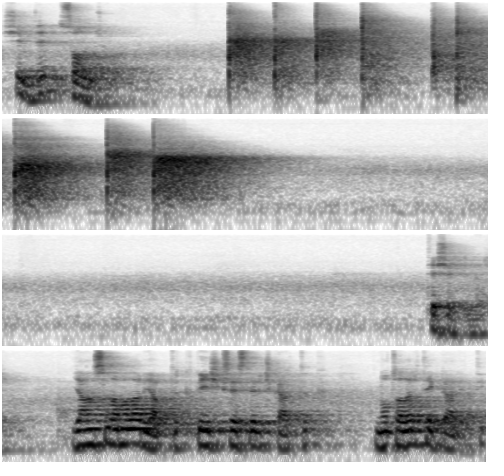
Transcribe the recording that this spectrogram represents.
Şimdi sonuncu. Teşekkürler. Yansılamalar yaptık, değişik sesleri çıkarttık, notaları tekrar ettik.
